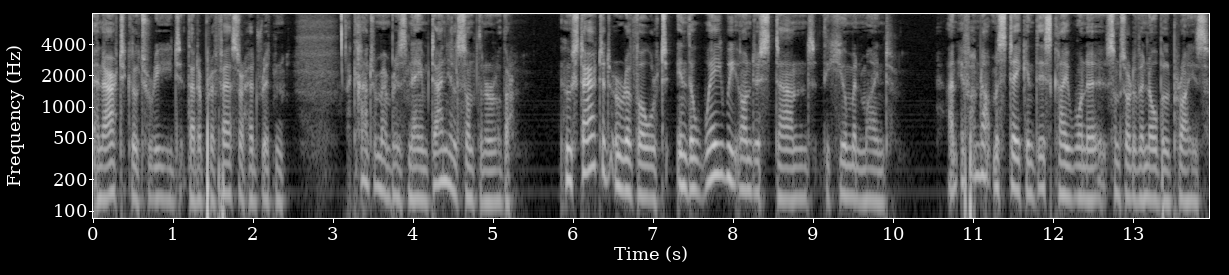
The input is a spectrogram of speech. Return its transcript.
an article to read that a professor had written. I can't remember his name, Daniel something or other, who started a revolt in the way we understand the human mind. And if I'm not mistaken, this guy won a, some sort of a Nobel Prize.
